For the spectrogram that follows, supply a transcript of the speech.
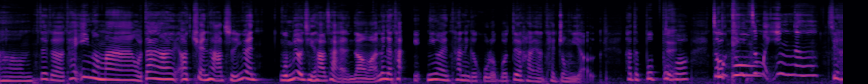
嗯，这个太硬了吗？”我当然要劝他吃，因为我没有其他菜了，你知道吗？那个他，因为他那个胡萝卜对他来讲太重要了，他的波波怎么可以这么硬呢？所以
